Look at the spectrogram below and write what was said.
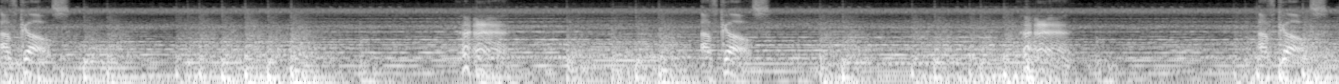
Of course. of course. of course.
